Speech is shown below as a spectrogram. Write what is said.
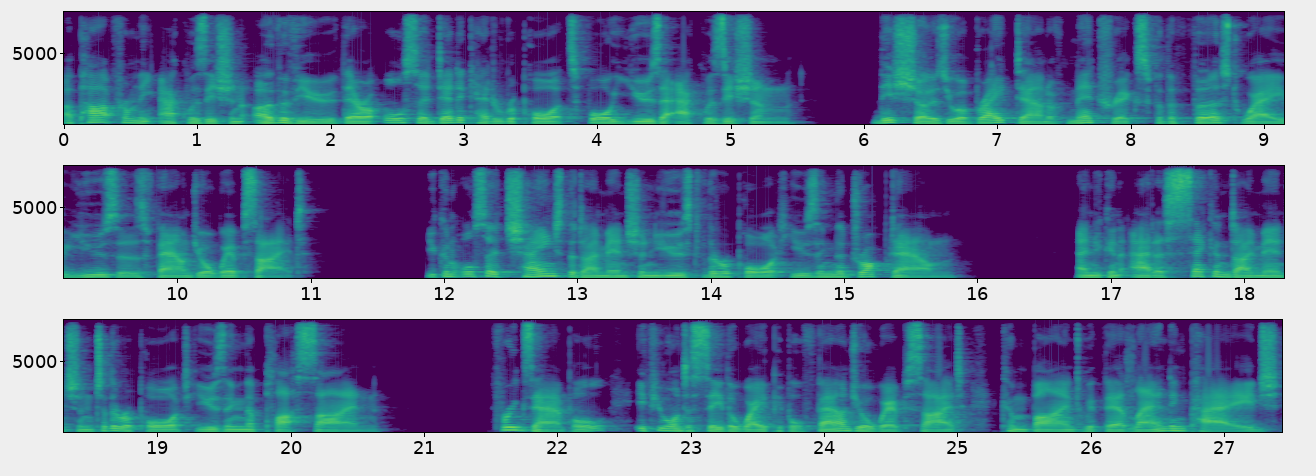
Apart from the acquisition overview, there are also dedicated reports for user acquisition. This shows you a breakdown of metrics for the first way users found your website. You can also change the dimension used for the report using the drop-down. And you can add a second dimension to the report using the plus sign. For example, if you want to see the way people found your website combined with their landing page,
